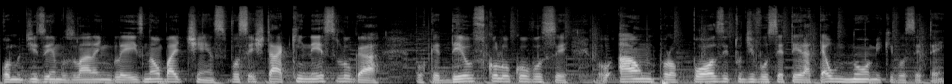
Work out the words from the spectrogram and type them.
Como dizemos lá em inglês, não by chance. Você está aqui nesse lugar porque Deus colocou você. Há um propósito de você ter até o nome que você tem,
